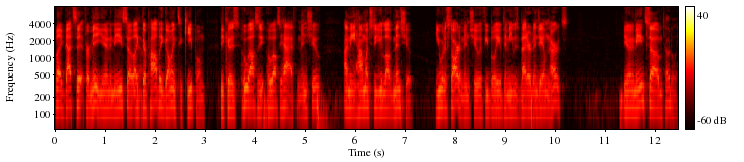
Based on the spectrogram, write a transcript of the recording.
Like that's it for me. You know what I mean? So like they're probably going to keep him because who else? Who else you have? Minshew. I mean, how much do you love Minshew? You would have started Minshew if you believed him. He was better than Jalen Hurts. You know what I mean? So Totally.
